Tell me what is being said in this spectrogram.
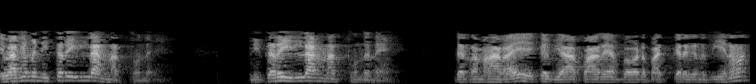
ඒ වගේම නිතර ඉල්ලන්නත් හොඳ නැහැ. නිතර ඉල්ලන්නත් හොඳ නැහැ. දැන් සමහර අය ඒක ව්‍යාපාරයක් බවට පත් කරගෙන තියෙනවා.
